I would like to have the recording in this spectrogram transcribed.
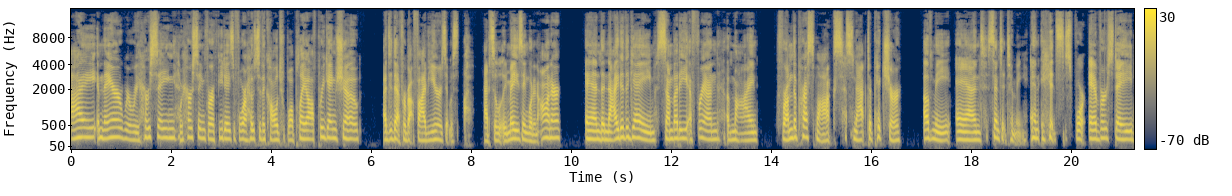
I am there. We're rehearsing, rehearsing for a few days before I hosted the college football playoff pregame show. I did that for about five years. It was ah, absolutely amazing. What an honor. And the night of the game, somebody, a friend of mine from the press box snapped a picture of me and sent it to me. And it's forever stayed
